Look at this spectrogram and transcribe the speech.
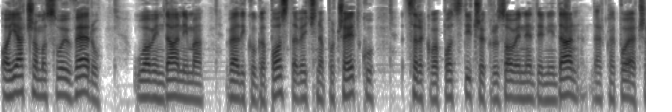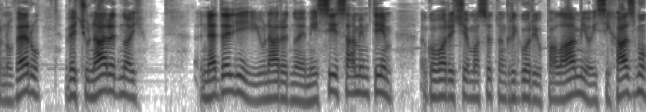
ojačamo svoju veru u ovim danima velikoga posta, već na početku crkva podstiče kroz ovaj nedeljni dan, dakle pojačanu veru, već u narednoj nedelji i u narednoj emisiji samim tim govorit ćemo o Svetom Grigoriju Palamiju i Sihazmu,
